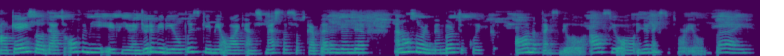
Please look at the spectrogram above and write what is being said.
okay so that's all for me. If you enjoyed the video please give me a like and smash the subscribe button down there. And also remember to click on the thanks below. I'll see you all in the next tutorial. Bye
